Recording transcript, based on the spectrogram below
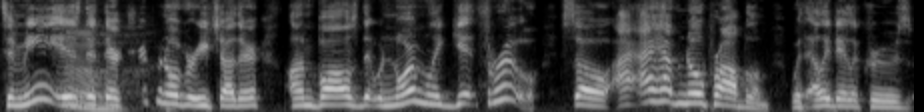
to me is oh. that they're tripping over each other on balls that would normally get through. So I, I have no problem with Elly De La Cruz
